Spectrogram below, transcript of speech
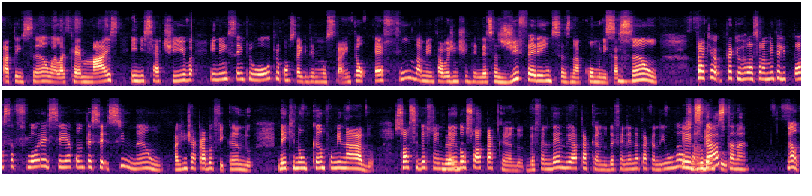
atenção, ela quer mais iniciativa e nem sempre o outro consegue demonstrar. Então é fundamental a gente entender essas diferenças na comunicação para que, que o relacionamento ele possa florescer e acontecer. Senão, a gente acaba ficando meio que num campo minado, só se defendendo Verdade. ou só atacando, defendendo e atacando, defendendo e atacando. E um relacionamento. E desgasta, né? Não.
